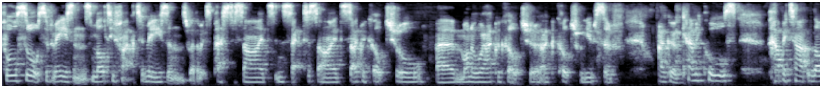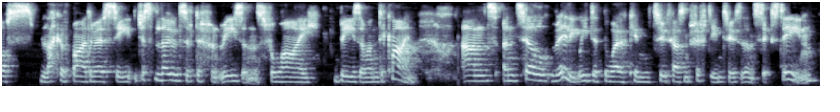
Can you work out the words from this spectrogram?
for all sorts of reasons, multi-factor reasons, whether it's pesticides, insecticides, agricultural, um, monoagriculture, agricultural use of agrochemicals, habitat loss, lack of biodiversity, just loads of different reasons for why bees are on decline. And until really we did the work in 2015, 2016,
